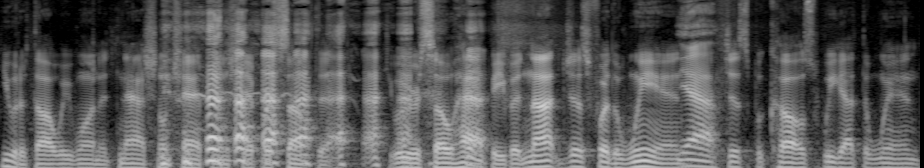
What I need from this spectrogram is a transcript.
you would have thought we won a national championship or something. We were so happy, but not just for the win, Yeah. just because we got the win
